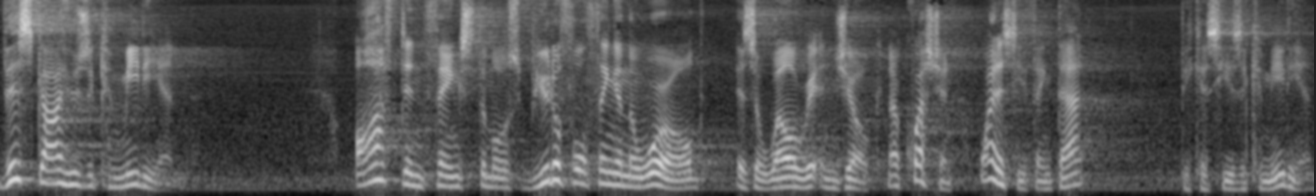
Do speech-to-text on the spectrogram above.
This guy who's a comedian often thinks the most beautiful thing in the world is a well written joke. Now, question why does he think that? Because he's a comedian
